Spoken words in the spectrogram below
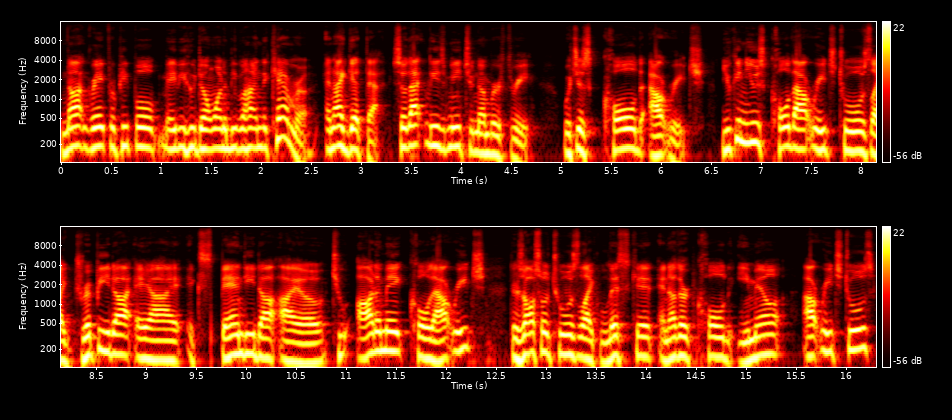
not great for people maybe who don't want to be behind the camera, and I get that. So that leads me to number three, which is cold outreach. You can use cold outreach tools like Drippi.ai, Expandi.io to automate cold outreach. There's also tools like ListKit and other cold email outreach tools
